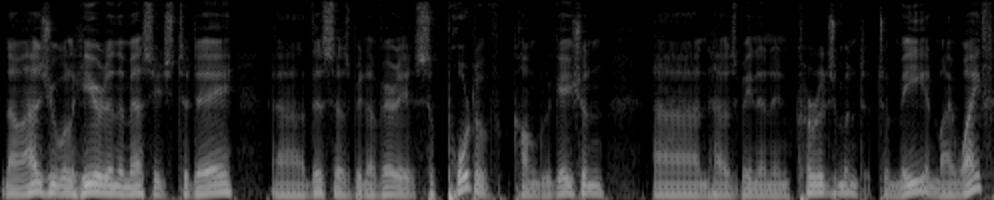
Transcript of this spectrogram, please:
Now, as you will hear in the message today, uh, this has been a very supportive congregation and has been an encouragement to me and my wife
